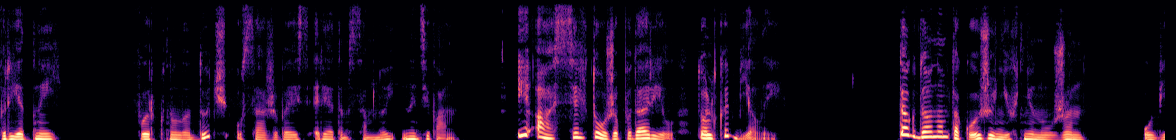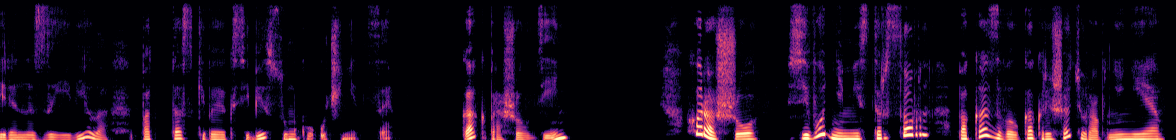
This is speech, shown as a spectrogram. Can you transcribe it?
вредный!» — фыркнула дочь, усаживаясь рядом со мной на диван. И Ассель тоже подарил, только белый. Тогда нам такой жених не нужен, уверенно заявила, подтаскивая к себе сумку ученицы. Как прошел день? Хорошо. Сегодня мистер Сорн показывал, как решать уравнения,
